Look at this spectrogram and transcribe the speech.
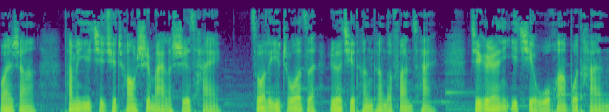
晚上，他们一起去超市买了食材，做了一桌子热气腾腾的饭菜，几个人一起无话不谈，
